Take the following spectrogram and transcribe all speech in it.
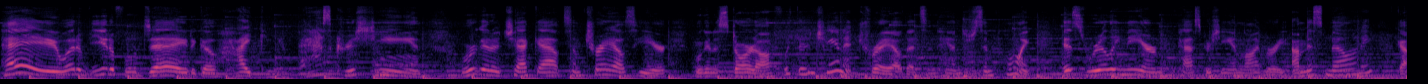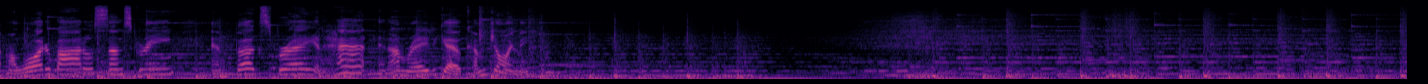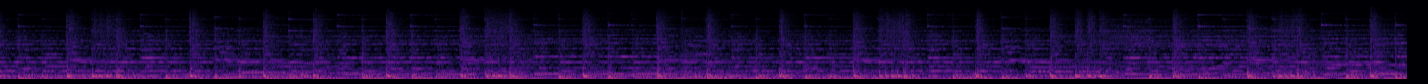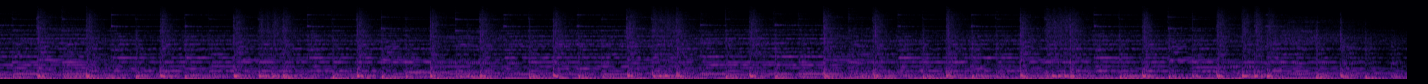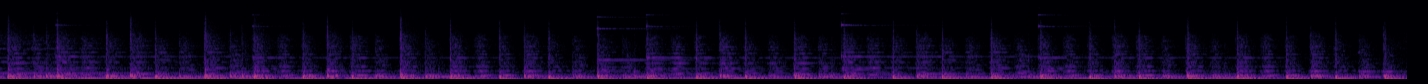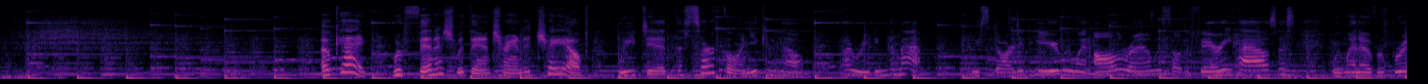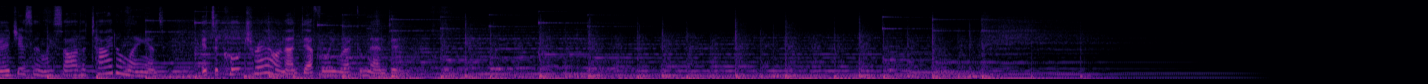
Hey, what a beautiful day to go hiking in Pass Christian. We're going to check out some trails here. We're going to start off with the Enchanted Trail that's in Henderson Point. It's really near Pass Christian Library. I'm Miss Melanie, got my water bottle, sunscreen, and bug spray and hat, and I'm ready to go. Come join me. Okay, we're finished with the Enchanted Trail. We did the circle, and you can help by reading the map. We started here, we went all around, we saw the fairy houses, we went over bridges, and we saw the tidal lands. It's a cool trail, and I definitely recommend it.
